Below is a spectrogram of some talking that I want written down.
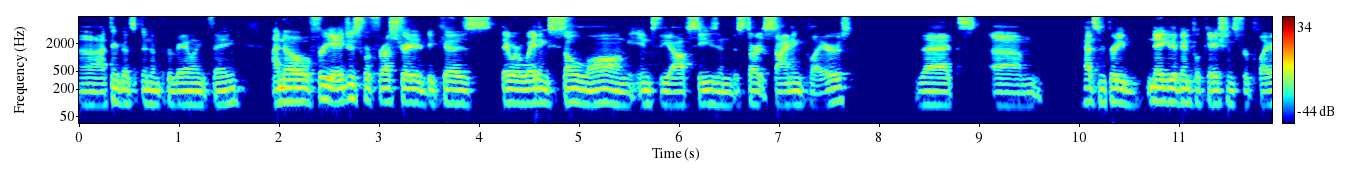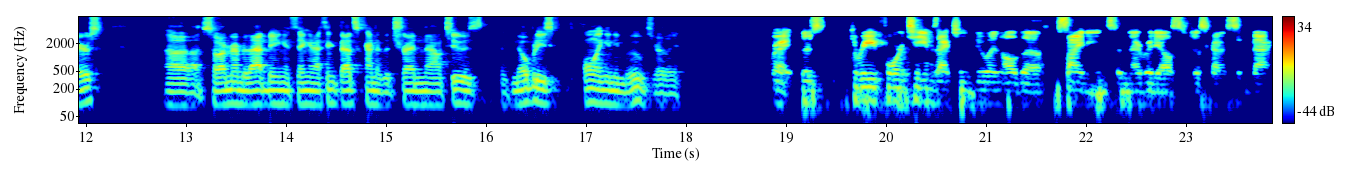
Uh, I think that's been a prevailing thing. I know free agents were frustrated because they were waiting so long into the offseason to start signing players that um, had some pretty negative implications for players. Uh, so I remember that being a thing, and I think that's kind of the trend now too. Is like nobody's pulling any moves really. Right. There's three, four teams actually doing all the signings, and everybody else is just kind of sitting back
